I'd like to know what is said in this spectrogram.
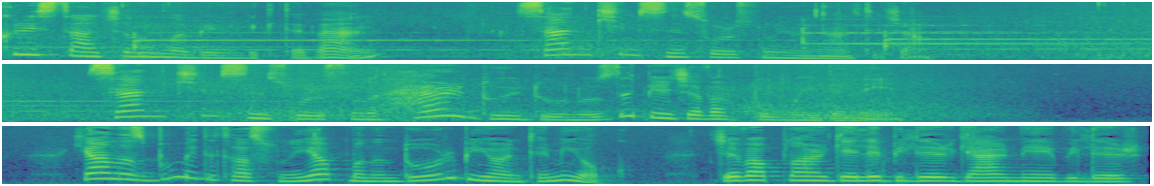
Kristal çalımla birlikte ben sen kimsin sorusunu yönelteceğim. Sen kimsin sorusunu her duyduğunuzda bir cevap bulmayı deneyin. Yalnız bu meditasyonu yapmanın doğru bir yöntemi yok. Cevaplar gelebilir, gelmeyebilir.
